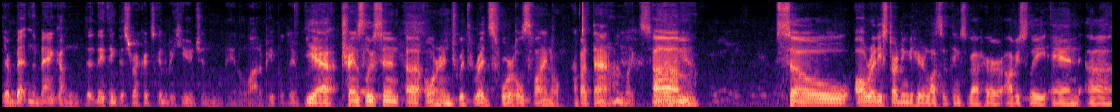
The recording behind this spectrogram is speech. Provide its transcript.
they're betting the bank on. That they think this record's going to be huge, and, and a lot of people do. yeah, translucent uh, orange with red swirls vinyl. How about that? I'd like to that, Um, So already starting to hear lots of things about her, obviously, and uh,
